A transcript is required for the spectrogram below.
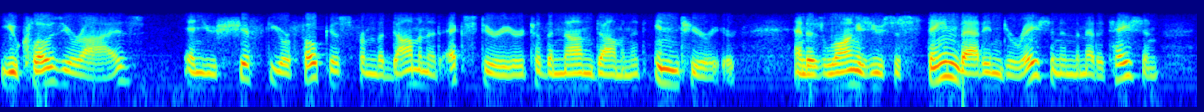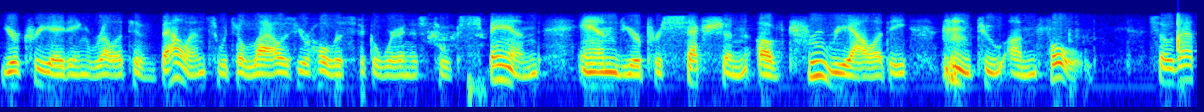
You close your eyes and you shift your focus from the dominant exterior to the non dominant interior. And as long as you sustain that in duration in the meditation, you're creating relative balance, which allows your holistic awareness to expand and your perception of true reality to unfold. So that's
